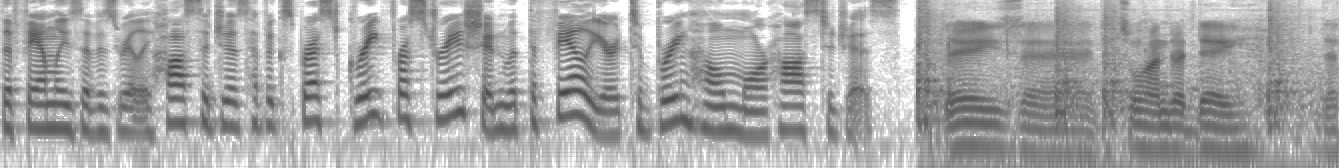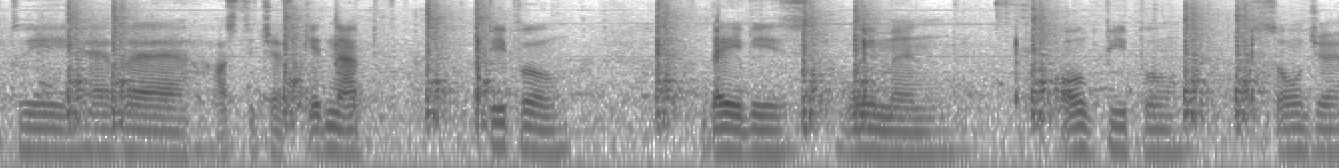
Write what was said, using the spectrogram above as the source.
The families of Israeli hostages have expressed great frustration with the failure to bring home more hostages. Today is uh, the 200 day that we have uh, hostages kidnapped. People, babies, women, old people, soldier,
